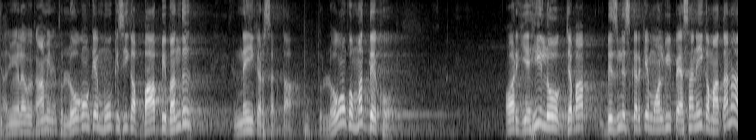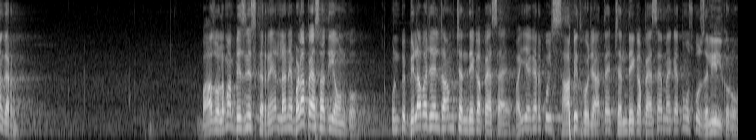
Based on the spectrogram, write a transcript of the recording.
شادیوں کے علاوہ کوئی کام ہی نہیں تو لوگوں کے منہ کسی کا باپ بھی بند نہیں کر سکتا تو لوگوں کو مت دیکھو اور یہی لوگ جب آپ بزنس کر کے مولوی پیسہ نہیں کماتا نا اگر بعض علما بزنس کر رہے ہیں اللہ نے بڑا پیسہ دیا ان کو ان پہ بلا وجہ الزام چندے کا پیسہ ہے بھائی اگر کوئی ثابت ہو جاتا ہے چندے کا پیسہ ہے میں کہتا ہوں اس کو ذلیل کرو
